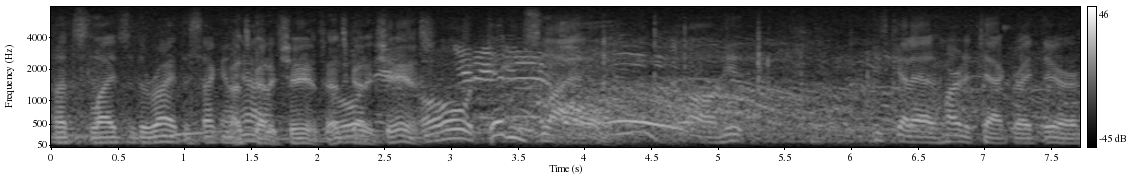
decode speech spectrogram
That slides to the right, the second That's half. got a chance. That's oh, got a chance. Oh, it didn't slide. Oh, he, he's got a heart attack right there.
